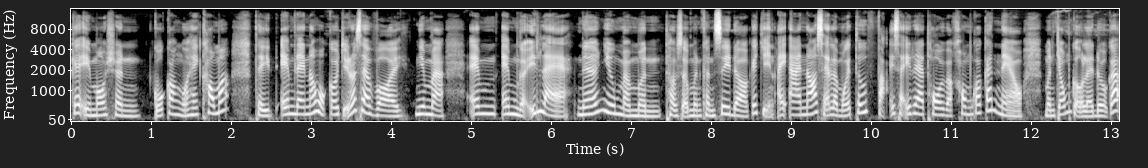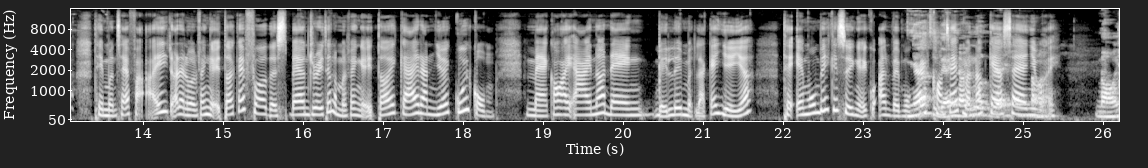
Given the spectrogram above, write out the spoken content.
cái emotion của con người hay không á. Thì em đang nói một câu chuyện rất xa vời nhưng mà em em nghĩ là nếu như mà mình thật sự mình consider cái chuyện AI nó sẽ là một cái thứ phải xảy ra thôi và không có cách nào mình chống cự lại được á thì mình sẽ phải rõ ràng là mình phải nghĩ tới cái furthest boundary tức là mình phải nghĩ tới cái ranh giới cuối cùng mà con AI nó đang bị limit là cái gì á thì em muốn biết cái suy nghĩ của anh về một Nhá, cái concept mà nó cao xa như vậy nói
